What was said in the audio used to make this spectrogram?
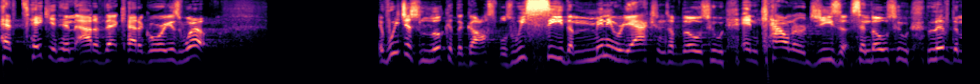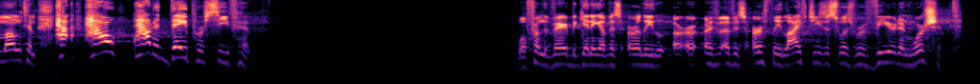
have taken him out of that category as well. If we just look at the Gospels, we see the many reactions of those who encountered Jesus and those who lived among him. How, how, how did they perceive him? Well, from the very beginning of his, early, er, of his earthly life, Jesus was revered and worshiped.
